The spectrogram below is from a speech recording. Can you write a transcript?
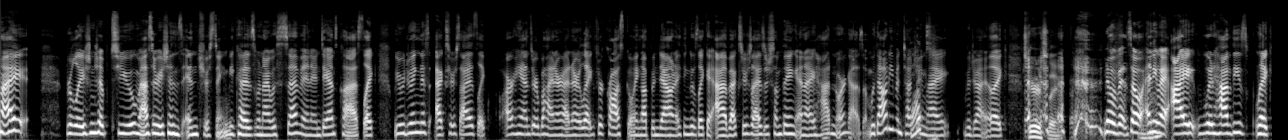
my relationship to masturbation is interesting because when I was seven in dance class, like we were doing this exercise, like our hands were behind our head and our legs were crossed going up and down. I think it was like an ab exercise or something. And I had an orgasm without even touching What? my vagina. Like, Seriously. no, but so mm-hmm. anyway, I would have these like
